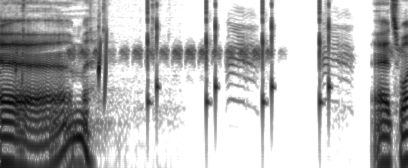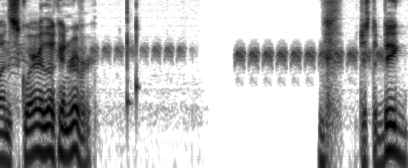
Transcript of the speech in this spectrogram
Um, that's one square looking river. Just a big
